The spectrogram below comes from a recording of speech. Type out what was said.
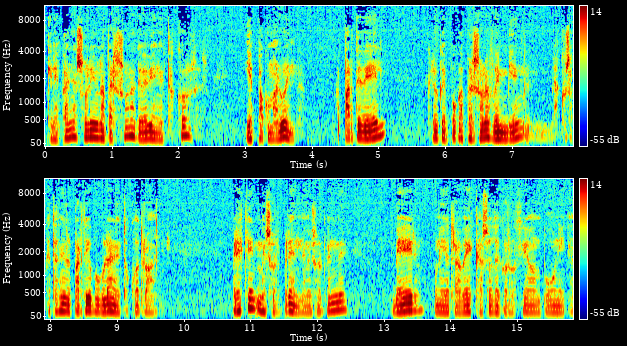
que en España solo hay una persona que ve bien estas cosas, y es Paco Maruenda. Aparte de él, creo que pocas personas ven bien las cosas que está haciendo el Partido Popular en estos cuatro años. Pero es que me sorprende, me sorprende ver una y otra vez casos de corrupción púnica,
